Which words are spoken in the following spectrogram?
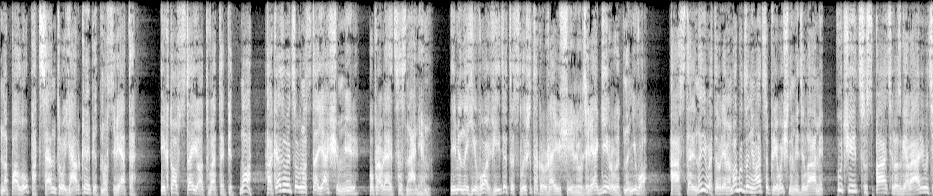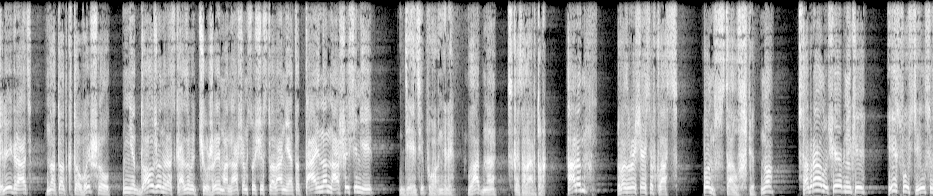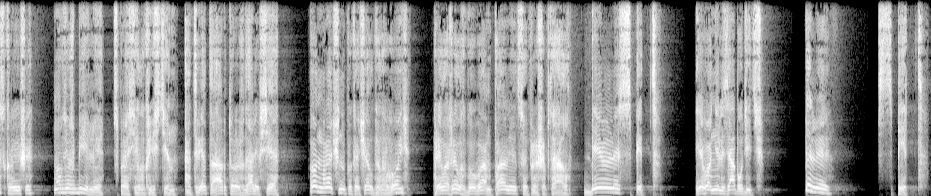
На полу по центру яркое пятно света. И кто встает в это пятно, оказывается в настоящем мире, управляет сознанием. Именно его видят и слышат окружающие люди, реагируют на него. А остальные в это время могут заниматься привычными делами, учиться, спать, разговаривать или играть. Но тот, кто вышел, не должен рассказывать чужим о нашем существовании. Это тайна нашей семьи. Дети поняли. «Ладно», — сказал Артур. «Аллен, возвращайся в класс». Он встал в пятно, собрал учебники и спустился с крыши. «Но где ж Билли?» — спросила Кристин. Ответа Артура ждали все. Он мрачно покачал головой, приложил к губам палец и прошептал. «Билли спит. Его нельзя будить. Билли спит».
